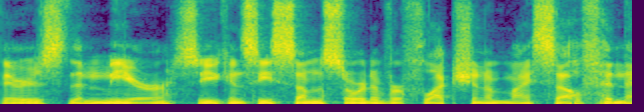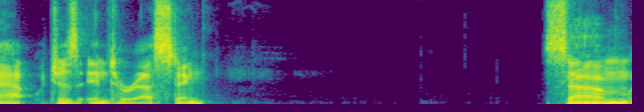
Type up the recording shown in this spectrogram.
There's the mirror, so you can see some sort of reflection of myself in that, which is interesting. Some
